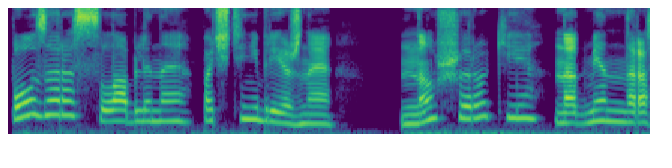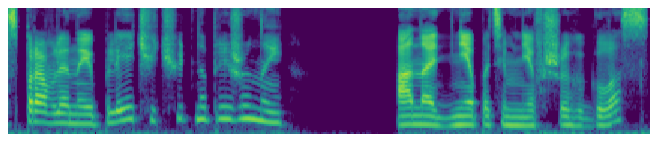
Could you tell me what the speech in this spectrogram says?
поза расслабленная, почти небрежная, но широкие, надменно расправленные плечи чуть напряжены, а на дне потемневших глаз,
